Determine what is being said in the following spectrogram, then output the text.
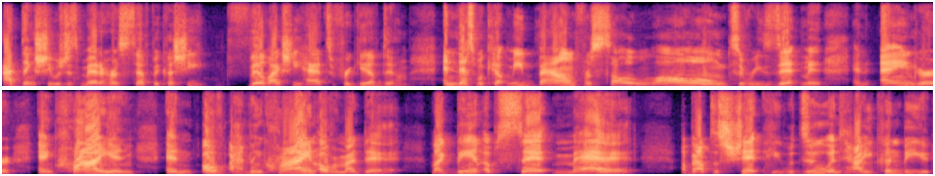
I think she was just mad at herself because she feel like she had to forgive them. And that's what kept me bound for so long to resentment and anger and crying and over I've been crying over my dad like being upset, mad about the shit he would do and how he couldn't be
